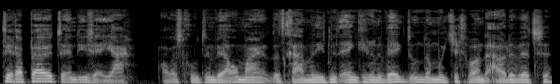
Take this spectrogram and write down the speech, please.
therapeuten en die zei, ja, alles goed en wel... maar dat gaan we niet met één keer in de week doen. Dan moet je gewoon de ouderwetse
